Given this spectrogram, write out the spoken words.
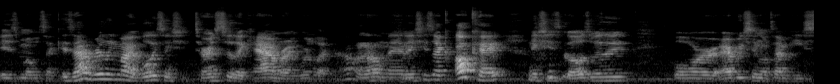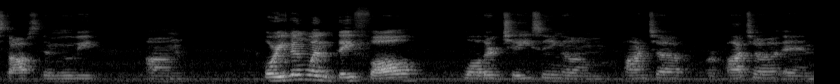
Yzma was like, "Is that really my voice?" And she turns to the camera, and we're like, "I don't know, man." And she's like, "Okay," and she goes with it. Or every single time he stops the movie, um, or even when they fall while they're chasing um, Pancha or Pacha and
